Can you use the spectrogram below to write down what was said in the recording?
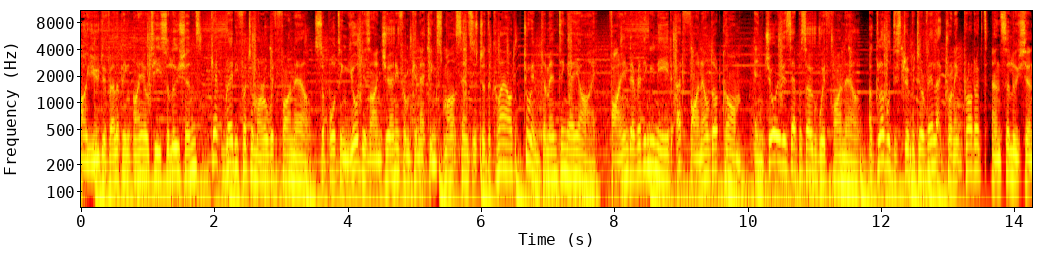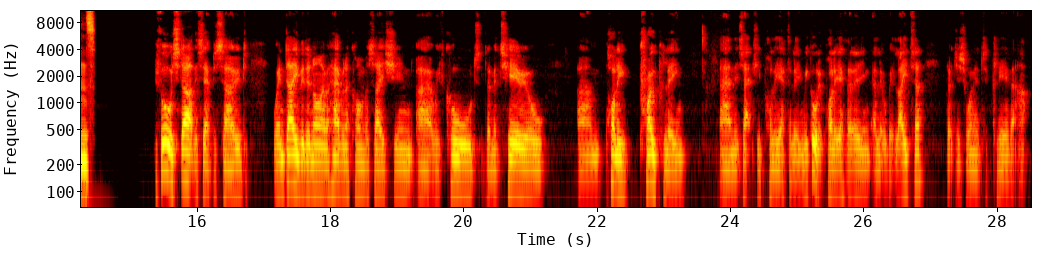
Are you developing IoT solutions? Get ready for tomorrow with Farnell, supporting your design journey from connecting smart sensors to the cloud to implementing AI. Find everything you need at farnell.com. Enjoy this episode with Farnell, a global distributor of electronic products and solutions. Before we start this episode, when David and I were having a conversation, uh, we've called the material um, polypropylene and it's actually polyethylene. We called it polyethylene a little bit later, but just wanted to clear that up.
